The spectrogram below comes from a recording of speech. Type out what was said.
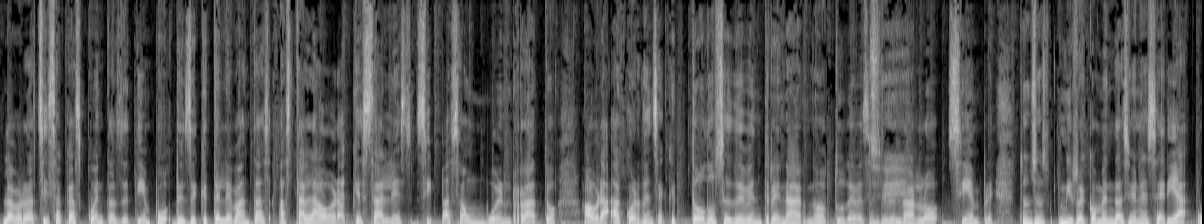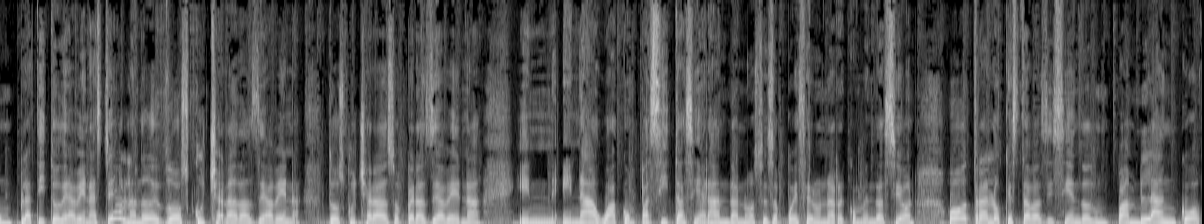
la verdad si sacas cuentas de tiempo, desde que te levantas hasta la hora que sales, sí pasa un buen rato. Ahora, acuérdense que todo se debe entrenar, ¿no? Tú debes Sí. entrenarlo siempre. Entonces, mis recomendaciones sería un platito de avena. Estoy hablando de dos cucharadas de avena, dos cucharadas soperas de avena en, en agua con pasitas y arándanos. Esa puede ser una recomendación. Otra, lo que estabas diciendo, de un pan blanco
